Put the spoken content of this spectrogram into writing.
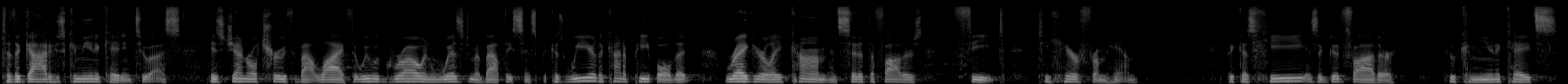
to the God who's communicating to us his general truth about life, that we would grow in wisdom about these things because we are the kind of people that regularly come and sit at the Father's feet to hear from him because he is a good father who communicates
